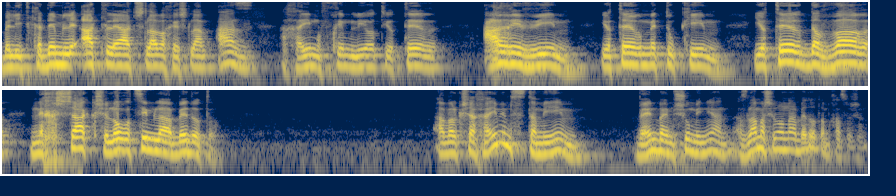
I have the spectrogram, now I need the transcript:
בלהתקדם לאט לאט, שלב אחרי שלב, אז החיים הופכים להיות יותר ערבים, יותר מתוקים, יותר דבר נחשק שלא רוצים לאבד אותו. אבל כשהחיים הם סתמיים ואין בהם שום עניין, אז למה שלא נאבד אותם חס ושלום?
